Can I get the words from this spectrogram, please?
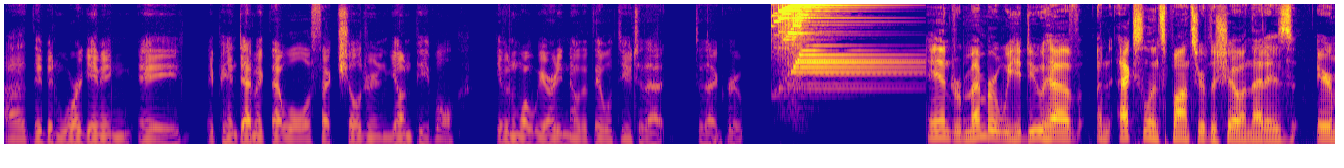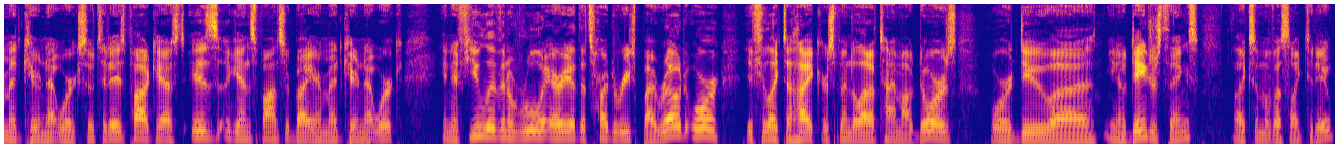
uh, they've been wargaming a a pandemic that will affect children and young people, given what we already know that they will do to that to that group. And remember, we do have an excellent sponsor of the show, and that is Air Medcare Network. So today's podcast is again sponsored by Air Medcare Network. And if you live in a rural area that's hard to reach by road, or if you like to hike or spend a lot of time outdoors, or do uh, you know dangerous things like some of us like to do,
